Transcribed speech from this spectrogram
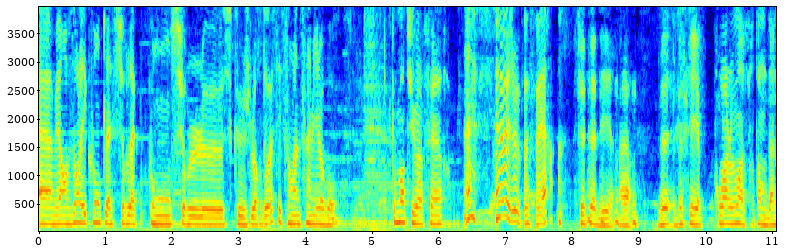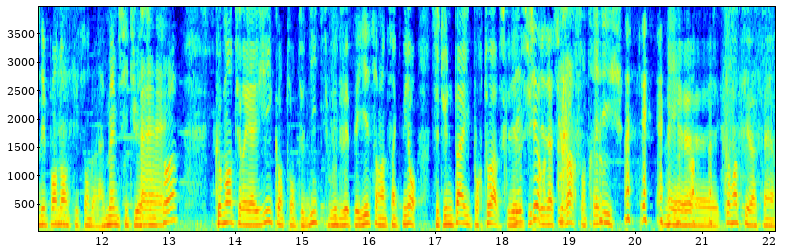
euh, mais en faisant les comptes là sur la con, sur le ce que je leur dois, c'est 125 000 euros. Comment tu vas faire? Je veux pas faire. C'est-à-dire Parce qu'il y a probablement un certain nombre d'indépendants qui sont dans la même situation Euh. que toi. Comment tu réagis quand on te dit que vous devez payer 125 000 euros? C'est une paille pour toi, parce que les, assureurs sont très riches. Mais euh, comment tu vas faire?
